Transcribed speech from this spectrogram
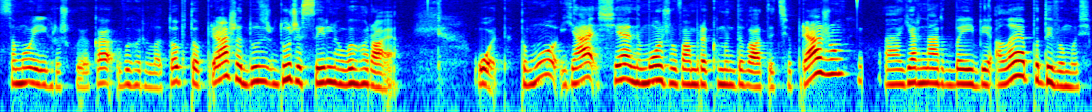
самою іграшкою, яка вигоріла. Тобто пряжа дуже, дуже сильно вигорає. От, тому я ще не можу вам рекомендувати цю пряжу е, Yarnard Baby, але подивимось.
